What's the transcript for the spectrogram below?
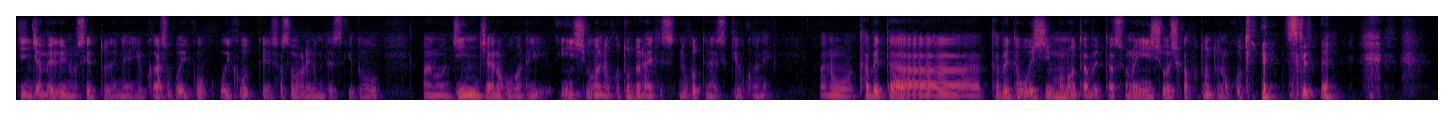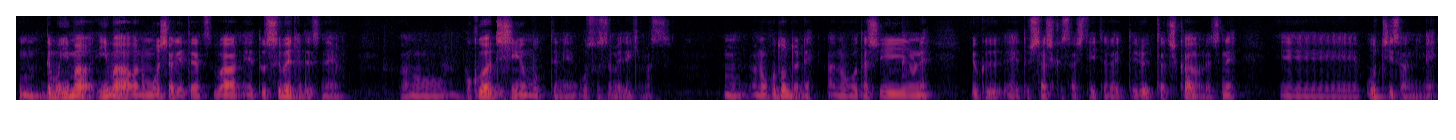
神社巡りのセットでねよくあそこ行こうここ行こうって誘われるんですけどあの神社の方はね印象がねほとんどないです残ってないです記憶がね。あの食べた食べて美味しいものを食べたその印象しかほとんど残ってないんですけどね、うん、でも今今あの申し上げたやつは、えっと、全てですねあの僕は自信を持ってねおすすめできます。うん、あのほとんどねあの私のねよく、えーと、親しくさせていただいている立川のですね、えー、オッチーさんにね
